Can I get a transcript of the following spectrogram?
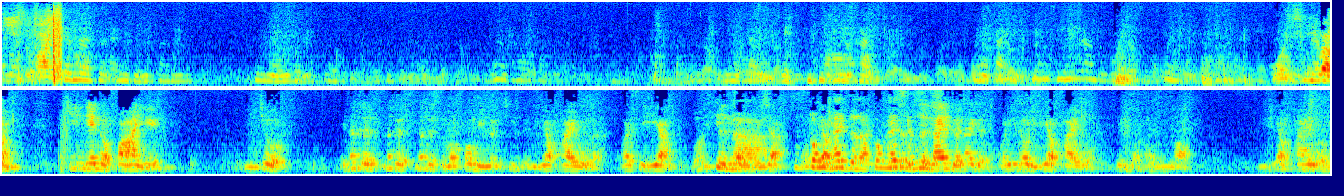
第一次发言。我希望今天的发言，你就那个那个那个什么公民的记者，你要拍我了，我还是一样，你尊重我一下。公开的啦，公开是不是那一个那个？我跟你说，你要拍我，现在好。你要拍我，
